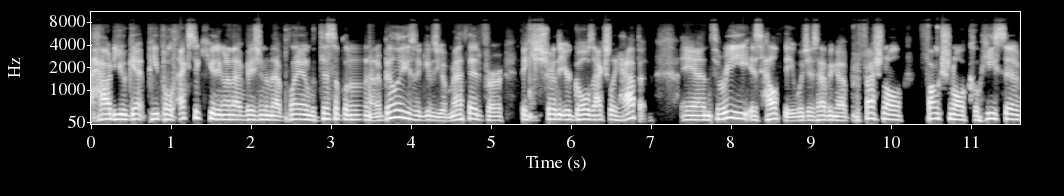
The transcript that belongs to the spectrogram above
how do you get people executing on that vision and that plan with discipline and accountability? So it gives you a method for making sure that your goals actually happen. And three is healthy, which is having a professional, functional, cohesive,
